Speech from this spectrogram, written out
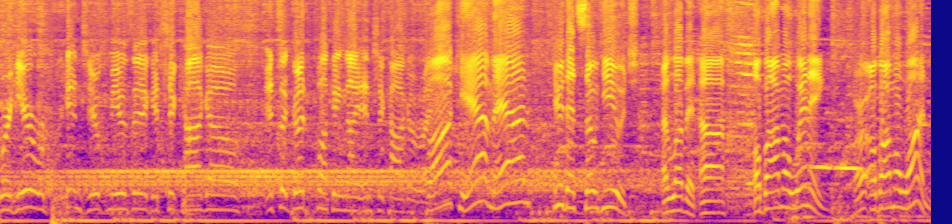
We're here. We're playing juke music. It's Chicago. It's a good fucking night in Chicago right now. Fuck yeah, man. Dude, that's so huge. I love it. Uh, Obama winning. Or Obama won.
